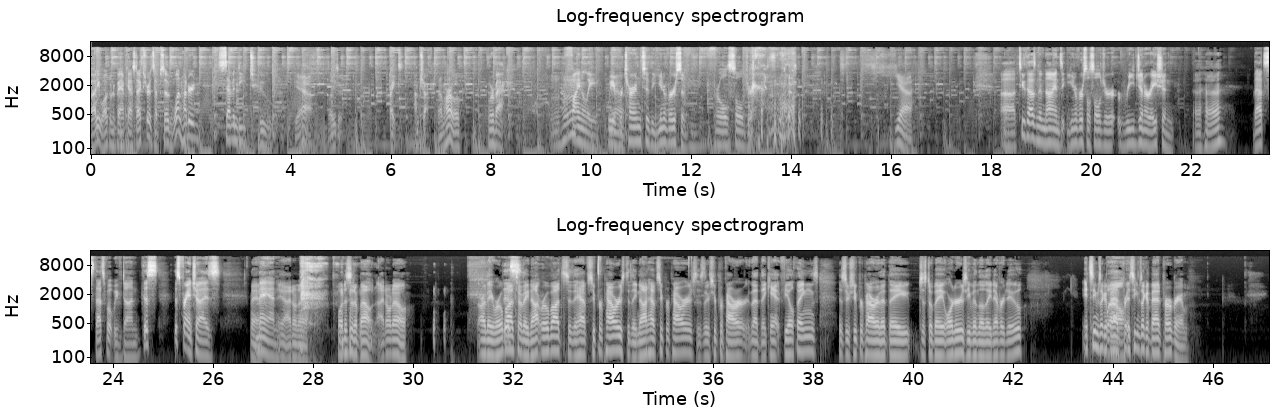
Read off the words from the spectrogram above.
everybody. Welcome to Bamcast Extra. It's episode 172. Yeah, Laser. Right. I'm Chuck. I'm Harlow. We're back. Finally, we have returned to the universe of Roll Soldier. Yeah. uh, 2009's Universal Soldier Regeneration. Uh huh. That's that's what we've done. This this franchise, Man. Man. Yeah, I don't know. what is it about? I don't know. Are they robots? This- Are they not robots? Do they have superpowers? Do they not have superpowers? Is their superpower that they can't feel things? Is their superpower that they just obey orders even though they never do? It seems like a Well- bad. It seems like a bad program.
